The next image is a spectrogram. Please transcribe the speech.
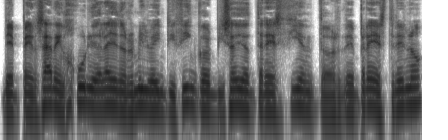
de, pensar en junio del año 2025, episodio 300 de preestreno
